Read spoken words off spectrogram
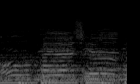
Oh, measure.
